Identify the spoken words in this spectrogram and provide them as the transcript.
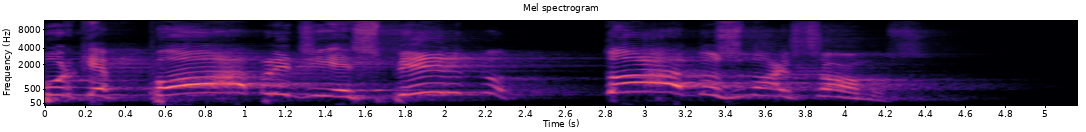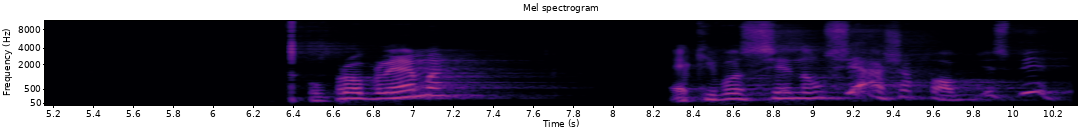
porque pobre de espírito todos nós somos. O problema é que você não se acha pobre de espírito.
